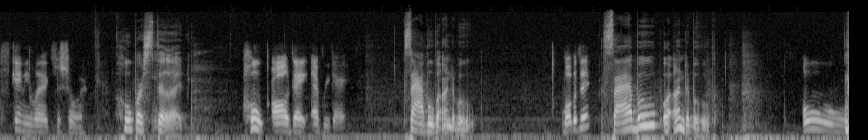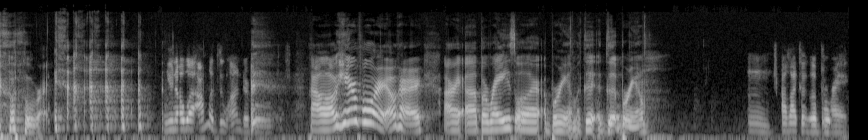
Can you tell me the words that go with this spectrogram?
Skinny leg for sure. Hoop or stud, Hoop all day, every day. side boob or under boob, What was it? side boob or under boob. Oh, right. you know what? I'm gonna do under boob. Oh, I'm here for it. Okay. All right. Uh, berets or a brim, a good, a good brim. Mm, I like a good beret.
